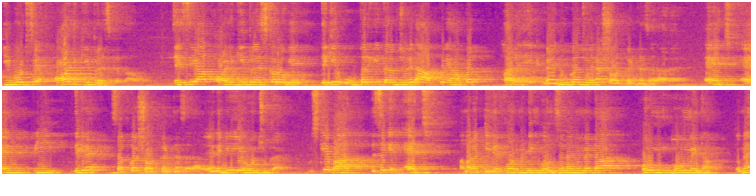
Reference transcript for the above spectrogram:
कीबोर्ड से ऑल्ट की प्रेस करना होगा। जैसे आप ऑल्ट की प्रेस करोगे, देखिए ऊपर की तरफ़ जो है ना, आपको यहाँ पर हर एक मेनू का जो है ना शॉर्टकट नज़र आ रहा है। एच एन पी दिख रहा है? सबका शॉर्टकट नज़र आ रहा है। यानी कि ये हो चुका है। उसके बाद, जैसे कि एच हमारा क्लियर फॉर्मेटिंग कौन से मेनू में था? होम होम में था। तो मैं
